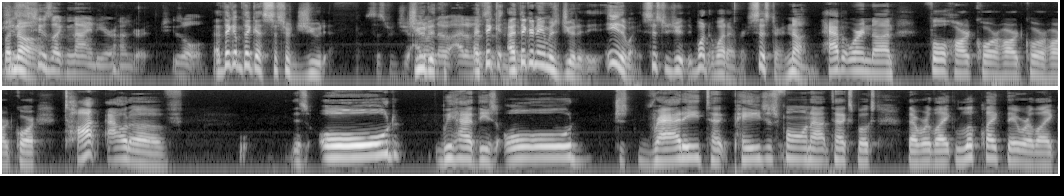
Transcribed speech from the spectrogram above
but she's, no, she's like ninety or hundred. She's old. I think I'm thinking of Sister Judith. Sister Ju- Judith. I don't know. I don't know. think Sister I think her name is Judith. Either way, Sister Judith. What, whatever. Sister nun. Habit wearing nun. Full hardcore, hardcore, hardcore. Taught out of this old. We had these old, just ratty te- pages falling out textbooks that were like looked like they were like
